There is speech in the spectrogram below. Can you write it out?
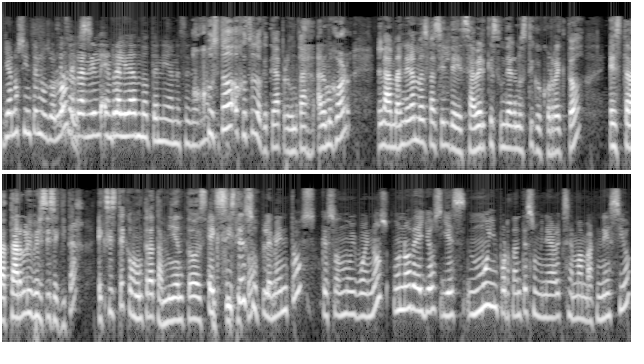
ya no sienten los O sea, dolores. en realidad no tenían ese diagnóstico. Justo, justo lo que te iba a preguntar. A lo mejor la manera más fácil de saber que es un diagnóstico correcto es tratarlo y ver si se quita? ¿Existe como un tratamiento específico? Existen suplementos que son muy buenos. Uno de ellos, y es muy importante, es un mineral que se llama magnesio.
